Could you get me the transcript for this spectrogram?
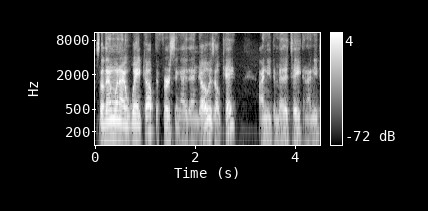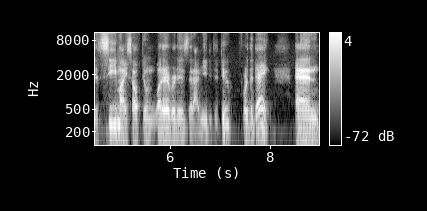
So then when I wake up, the first thing I then go is, okay, I need to meditate and I need to see myself doing whatever it is that I needed to do for the day. And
